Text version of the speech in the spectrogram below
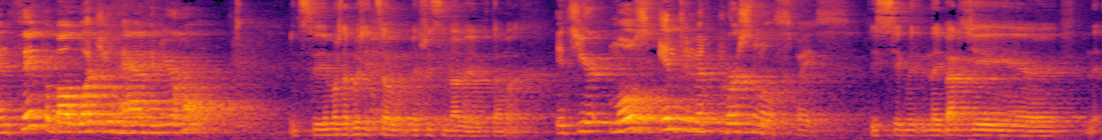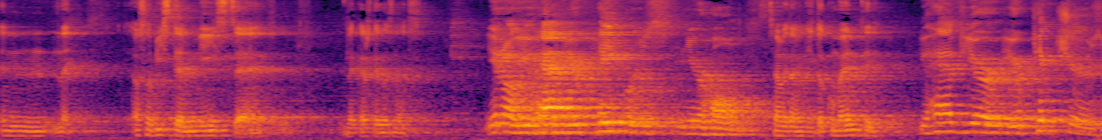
And think about what you have in your home. Więc y, można powiedzieć, co my wszyscy mamy w domach. It's your most intimate personal space. To jest jakby najbardziej e, n- naj, osobiste miejsce dla każdego z nas. You know, you have your papers in your home. Mamy tam jakieś dokumenty, You have your, your pictures,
